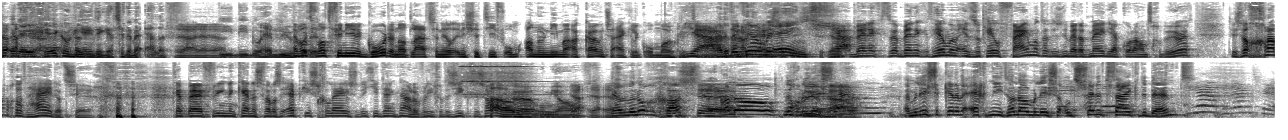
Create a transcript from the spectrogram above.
Dan reageer ik ook niet eens. Ik denk, dat zijn er maar elf. Ja, ja, ja. Die, die door hem nu En wat, wat vinden jullie? Gordon had laatst een heel initiatief om anonieme accounts eigenlijk onmogelijk te Ja, maken. daar ben ik helemaal mee dat eens. Ja, ben ik, daar ben ik het helemaal mee eens. Het is ook heel fijn, want dat is nu bij dat Mediacorant gebeurd. Het is wel grappig dat hij dat zegt. ik heb bij vrienden en kennis wel eens appjes gelezen dat je denkt, nou, dan vliegen de ziektes ook eh, om je hoofd. Ja, ja, Ja, ja. we hebben nog een gast. Dus, eh, Hallo, nog een Melissa. En Melissa kennen we echt niet. Hallo Melissa, ontzettend fijn dat je er bent. Ja, bedankt voor je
